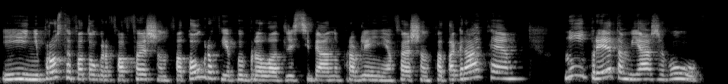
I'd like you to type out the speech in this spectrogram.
и не просто фотограф, а фэшн-фотограф. Я выбрала для себя направление фэшн-фотография. Ну, при этом я живу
